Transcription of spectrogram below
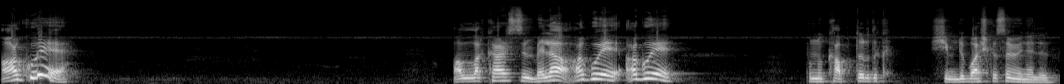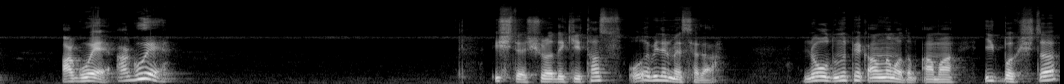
Ague. Allah kahretsin bela. Ague, Ague. Bunu kaptırdık. Şimdi başkasına yönelelim. Ague, Ague. İşte şuradaki tas olabilir mesela. Ne olduğunu pek anlamadım ama ilk bakışta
